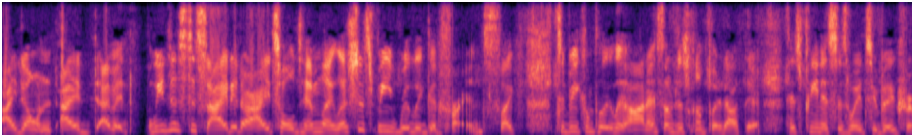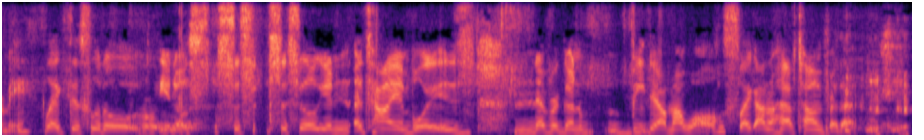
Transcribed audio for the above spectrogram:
I don't. I, I. We just decided, or I told him, like, let's just be really good friends. Like, to be completely honest, I'm just gonna put it out there. His penis is way too big for me. Like this little, you know, S- S- Sicilian Italian boy is never gonna beat down my walls. Like I don't have time for that.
